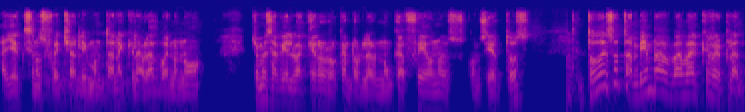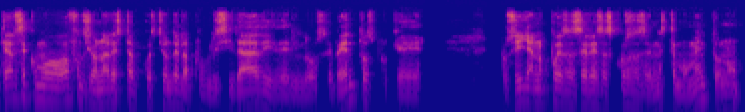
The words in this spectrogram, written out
ayer que se nos fue Charlie Montana, que la verdad, bueno, no, yo me sabía el vaquero rock and rollero, nunca fui a uno de sus conciertos, todo eso también va, a haber que replantearse cómo va a funcionar esta cuestión de la publicidad y de los eventos, porque pues sí, ya no puedes hacer esas cosas en este momento, ¿no?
